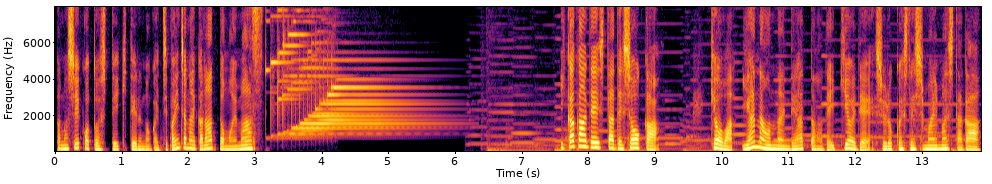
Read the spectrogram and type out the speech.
楽しいことをして生きてるのが一番いいんじゃないかなと思います。いかがでしたでしょうか？今日は嫌な女に出会ったので勢いで収録してしまいましたが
